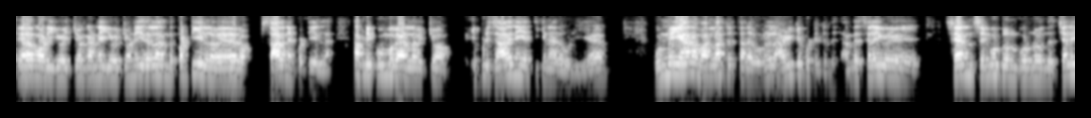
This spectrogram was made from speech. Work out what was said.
இளங்கோடிக்கு வச்சோம் கண்ணைக்கு வச்சோம்னு இதெல்லாம் அந்த பட்டியலில் வேறும் சாதனை பட்டியலில். அப்படி பூம்புகாரில் வச்சோம். இப்படி சாதனை ஏற்றிக்கினார ஒழிய உண்மையான வரலாற்று தரவுகள் அழிக்கப்பட்டுட்டது. அந்த சிலை சேரன் செங்குட்டுவன் கொண்டு வந்த சிலை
